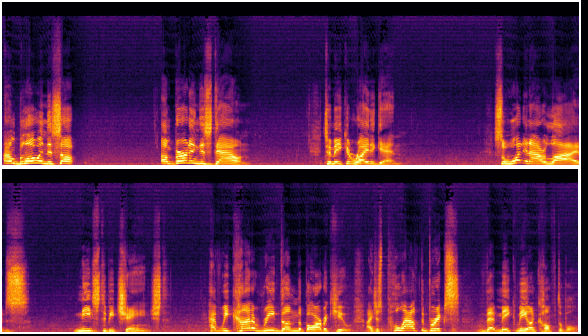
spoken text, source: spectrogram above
I'm blowing this up. I'm burning this down to make it right again. So, what in our lives needs to be changed? Have we kind of redone the barbecue? I just pull out the bricks that make me uncomfortable.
